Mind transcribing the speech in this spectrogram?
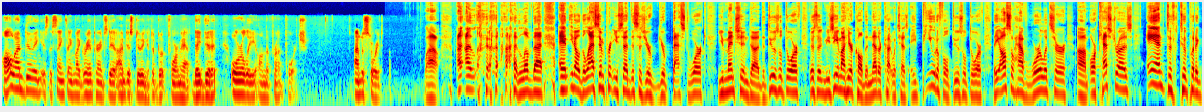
All I'm doing is the same thing my grandparents did. I'm just doing it in book format. They did it orally on the front porch. I'm a storyteller. Wow, I, I, I love that. And you know, the last imprint you said this is your your best work. You mentioned uh, the Dusseldorf. There's a museum out here called the Nethercut, which has a beautiful Dusseldorf. They also have Wurlitzer um, orchestras, and to, to put a,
